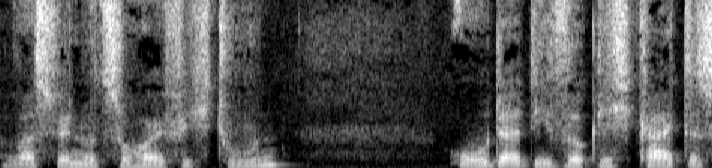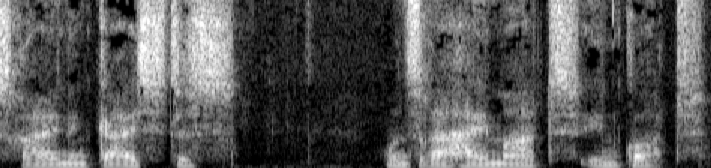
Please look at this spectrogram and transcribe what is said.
was wir nur zu häufig tun, oder die Wirklichkeit des reinen Geistes, unserer Heimat in Gott.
